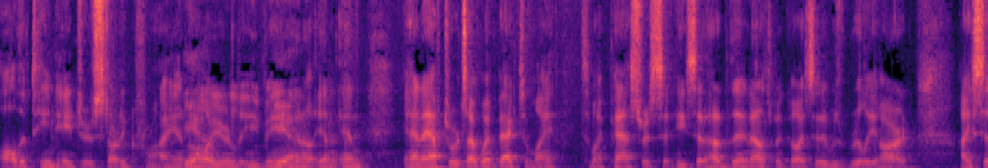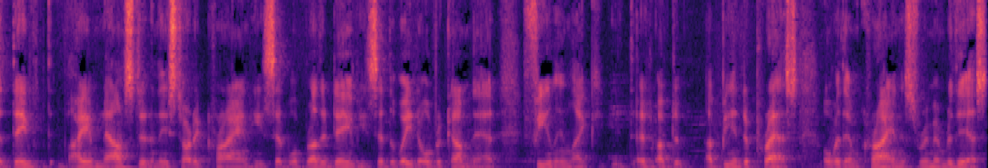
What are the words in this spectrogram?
all the teenagers started crying. Yeah. Oh, you're leaving, yeah. you know. And, and and afterwards, I went back to my to my pastor. I said, he said, "How did the announcement go?" I said, "It was really hard." I said, Dave, I announced it and they started crying. He said, Well, Brother Dave, he said, the way to overcome that feeling like of, of being depressed over them crying is to remember this.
